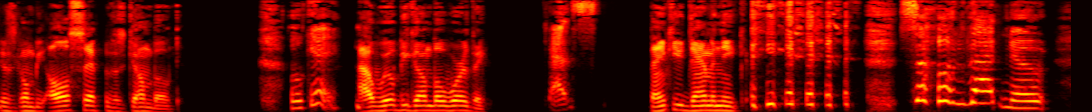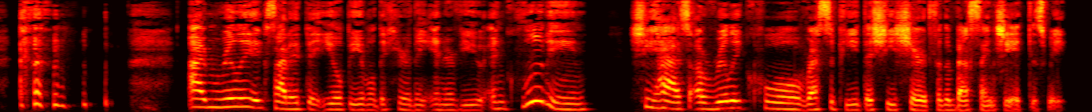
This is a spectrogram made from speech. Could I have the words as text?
is gonna be all set for this gumbo. okay. I will be gumbo worthy. Yes. Thank you, Daminique. So on that note, um, I'm really excited that you'll be able to hear the interview, including she has a really cool recipe that she shared for the best thing she ate this week.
